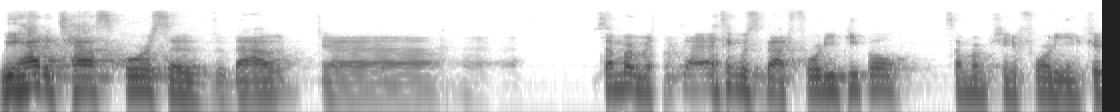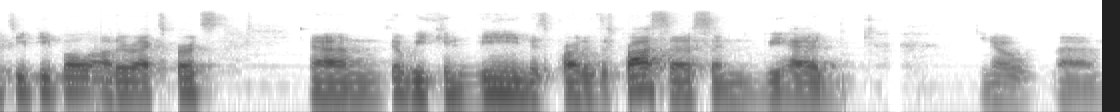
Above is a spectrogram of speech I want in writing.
we had a task force of about uh, somewhere, I think it was about 40 people, somewhere between 40 and 50 people, other experts um, that we convened as part of this process. And we had, you know, um,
